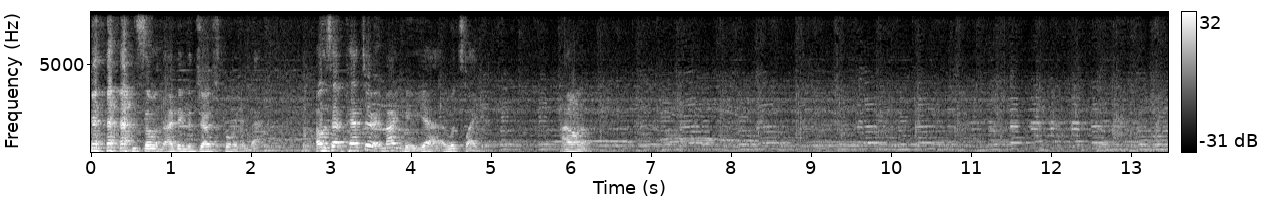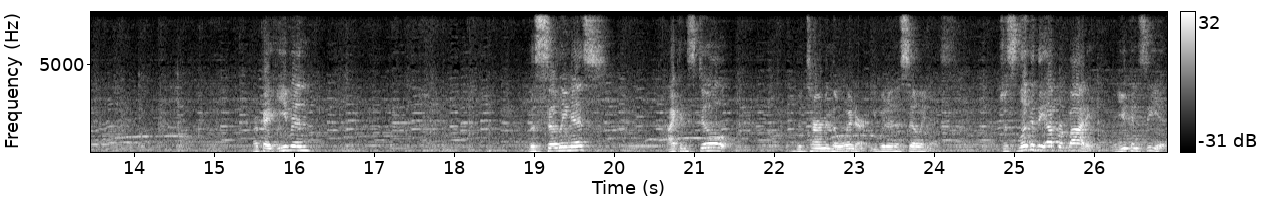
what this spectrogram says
I think the judge is pulling him back. Oh, is that Petter? It might be. Yeah, it looks like it. I don't know. Okay, even the silliness, I can still determine the winner, even in the silliness. Just look at the upper body, and you can see it.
